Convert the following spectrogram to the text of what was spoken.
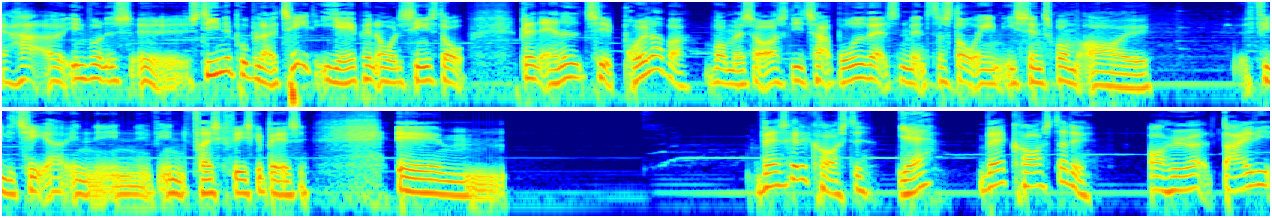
øh, har øh, indvundet øh, stigende popularitet i Japan over de seneste år. Blandt andet til bryllupper, hvor man så også lige tager brudvalsen, mens der står en i centrum og øh, fileterer en, en, en frisk fiskebasse. Øh, Hvad skal det koste? Ja, Hvad koster det at høre dejlig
